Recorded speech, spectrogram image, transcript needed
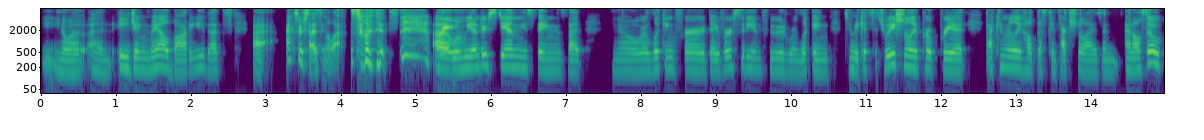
you know a, an aging male body that's uh, exercising a lot so it's uh, right. when we understand these things that you know we're looking for diversity in food we're looking to make it situationally appropriate that can really help us contextualize and and also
